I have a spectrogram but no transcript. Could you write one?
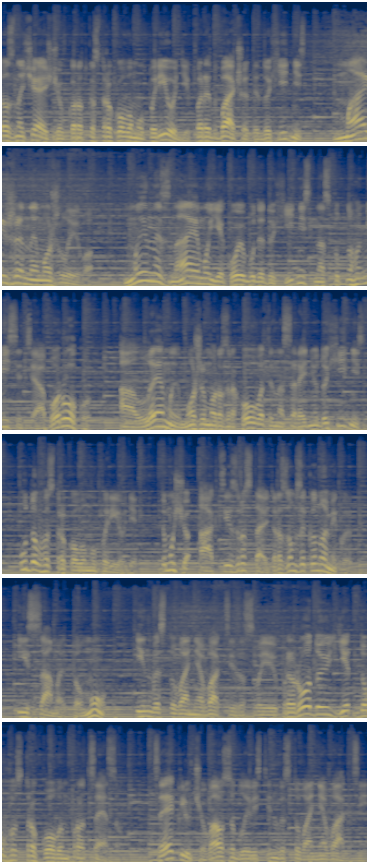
означає, що в короткостроковому періоді передбачити дохідність майже неможливо. Ми не знаємо, якою буде дохідність наступного місяця або року, але ми можемо розраховувати на середню дохідність у довгостроковому періоді, тому що акції зростають разом з економікою. І саме тому інвестування в акції за своєю природою є довгостроковим процесом. Це ключова особливість інвестування в акції.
